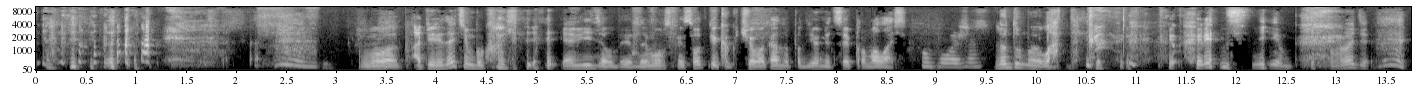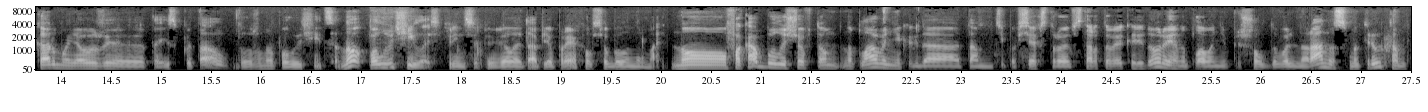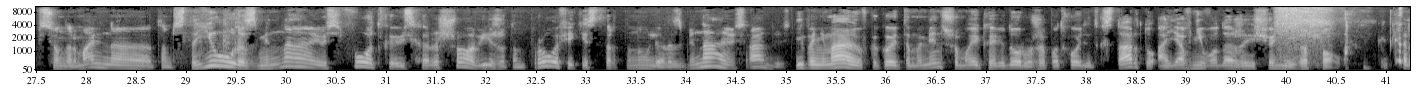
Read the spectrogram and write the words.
Вот. А перед этим буквально я, я видел на Даймовской сотке, как у чувака на подъеме цепь порвалась. О боже. Ну, думаю, ладно. хрен с ним. Вроде карму я уже это испытал, должно получиться. Но получилось, в принципе. Велоэтап я проехал, все было нормально. Но факап был еще в том, на плавании, когда там, типа, всех строят в стартовые коридоры, я на плавание пришел довольно рано, смотрю, там все нормально, там стою, разминаюсь, фоткаюсь хорошо, вижу, там профики стартанули, разминаюсь, радуюсь. И понимаю в какой-то момент, что мой коридор уже подходит к старту, а я в него даже еще не зашел.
